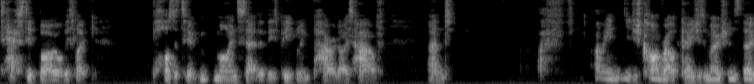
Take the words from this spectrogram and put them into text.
tested by all this like positive mindset that these people in paradise have, and I mean, you just can't rattle Cage's emotions though. Do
